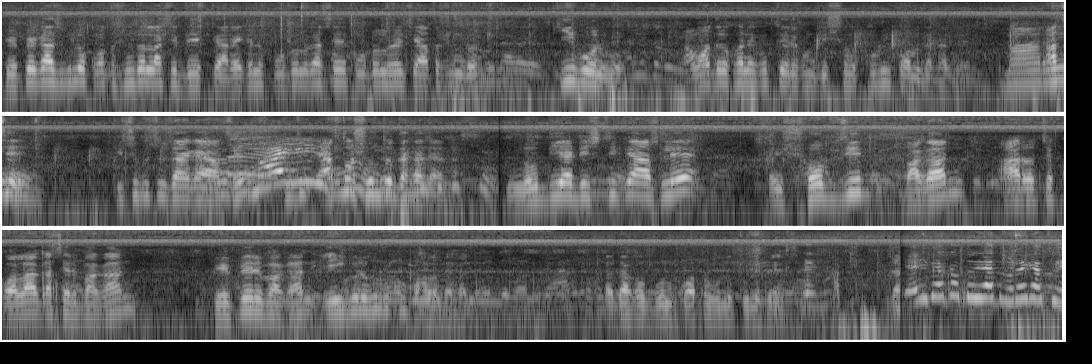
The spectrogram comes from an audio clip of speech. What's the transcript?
পেঁপে গাছগুলো কত সুন্দর লাগছে দেখতে। আর এখানে পটল গাছে পটল হয়েছে এত সুন্দর। কি বলব? আমাদের ওখানে কিন্তু এরকম দৃশ্য খুবই কম দেখা যায়। আছে? কিছু কিছু জায়গায় আছে। কিন্তু এত সুন্দর দেখা যায় না। নদিয়া ডিস্ট্রিক্টে আসলে এই সবজির বাগান আর হচ্ছে কলা গাছের বাগান পেঁপের বাগান এইগুলো কিন্তু খুব ভালো দেখা যায়। দেখো বোন কতগুলো তুলে ফেলেছে। এই দেখো দুই হাত ভরে গেছে।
